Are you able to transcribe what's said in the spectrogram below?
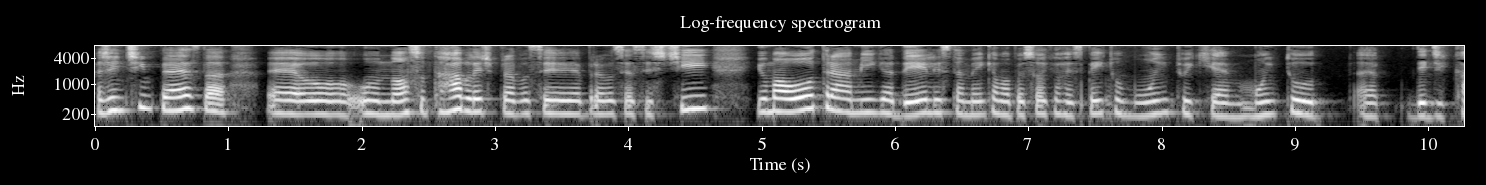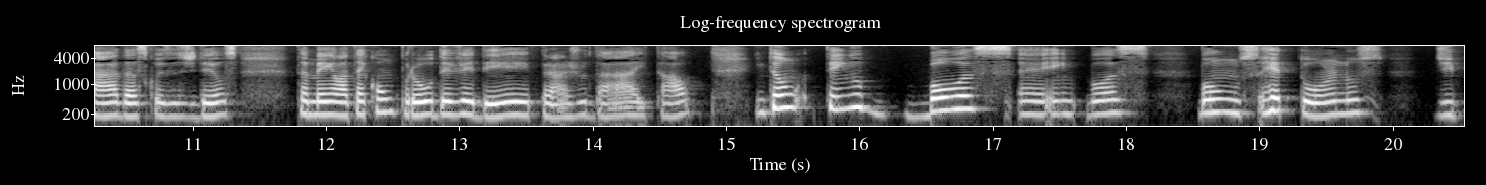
a gente te empresta é, o, o nosso tablet para você, você assistir. E uma outra amiga deles também, que é uma pessoa que eu respeito muito e que é muito é, dedicada às coisas de Deus, também ela até comprou o DVD para ajudar e tal. Então, tenho boas, é, boas, bons retornos de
